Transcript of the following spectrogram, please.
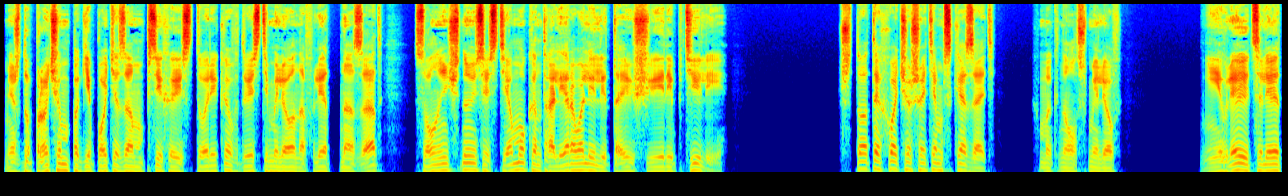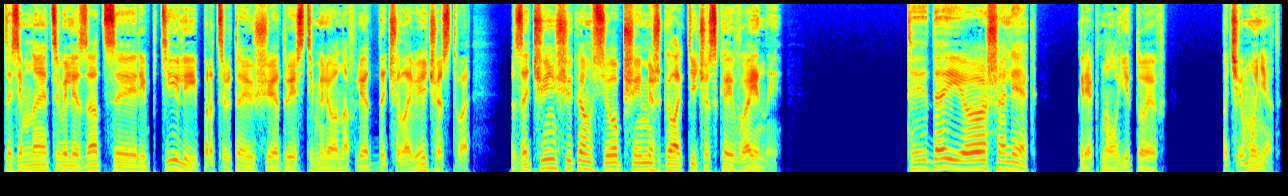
Между прочим, по гипотезам психоисториков 200 миллионов лет назад Солнечную систему контролировали летающие рептилии. «Что ты хочешь этим сказать?» — хмыкнул Шмелев. «Не является ли эта земная цивилизация рептилий, процветающая 200 миллионов лет до человечества, зачинщиком всеобщей межгалактической войны?» «Ты даешь, Олег!» — крикнул Етоев. «Почему нет?»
